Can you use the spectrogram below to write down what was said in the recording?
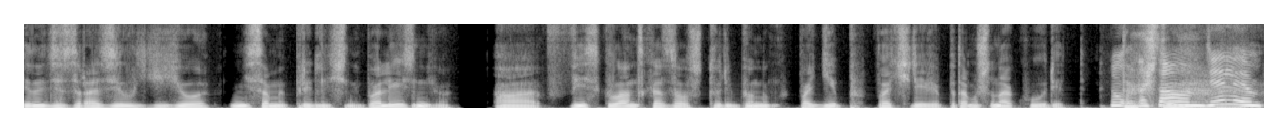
Кеннеди заразил ее не самой приличной болезнью, а весь клан сказал, что ребенок погиб в чреве, потому что она курит. Ну, Так на что- самом деле,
